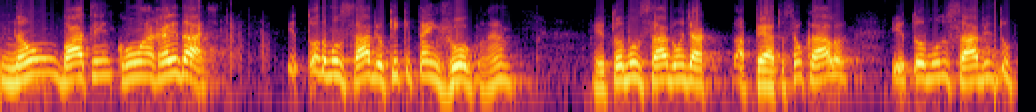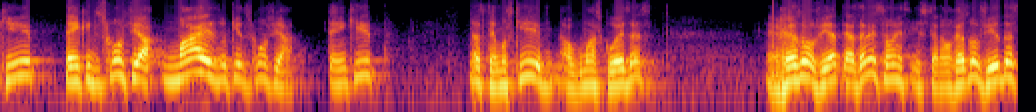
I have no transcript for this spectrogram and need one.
não batem com a realidade. E todo mundo sabe o que está em jogo, né? E todo mundo sabe onde aperta o seu calo e todo mundo sabe do que tem que desconfiar. Mais do que desconfiar, tem que. Nós temos que algumas coisas é, resolver até as eleições. E serão resolvidas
